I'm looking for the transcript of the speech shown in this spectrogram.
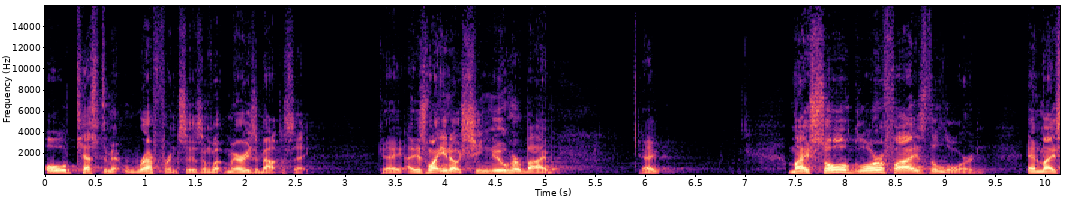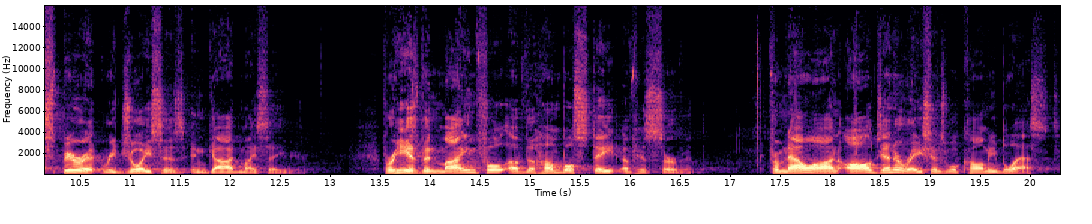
Old Testament references in what Mary's about to say. Okay? I just want you to know she knew her Bible. Okay? My soul glorifies the Lord, and my spirit rejoices in God my Savior. For he has been mindful of the humble state of his servant. From now on, all generations will call me blessed.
